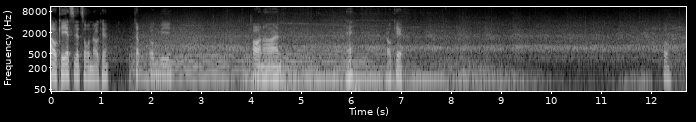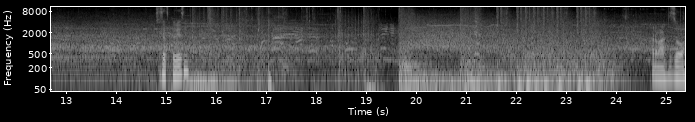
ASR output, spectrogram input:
Ah, okay, jetzt die letzte Runde, okay. Ich hab irgendwie... Oh nein. Hä? Okay. So. Ist das jetzt gewesen? Warte mal, so.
